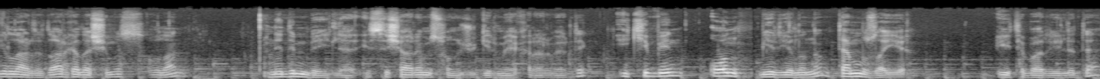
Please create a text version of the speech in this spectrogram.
yıllardır da arkadaşımız olan Nedim Bey ile istişaremiz sonucu girmeye karar verdik. 2011 yılının Temmuz ayı itibariyle de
